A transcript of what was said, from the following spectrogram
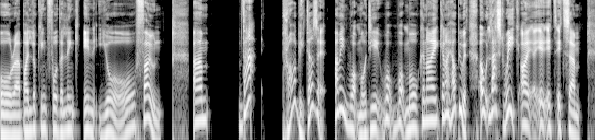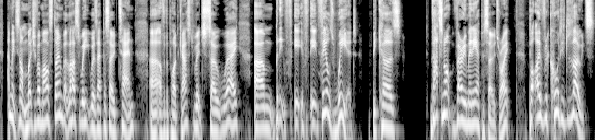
or uh, by looking for the link in your phone. Um, that probably does it. I mean, what more do you? What what more can I can I help you with? Oh, last week I it, it's um, I mean, it's not much of a milestone, but last week was episode ten uh, of the podcast, which so way um, but it, it it feels weird because that's not very many episodes, right? But I've recorded loads.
